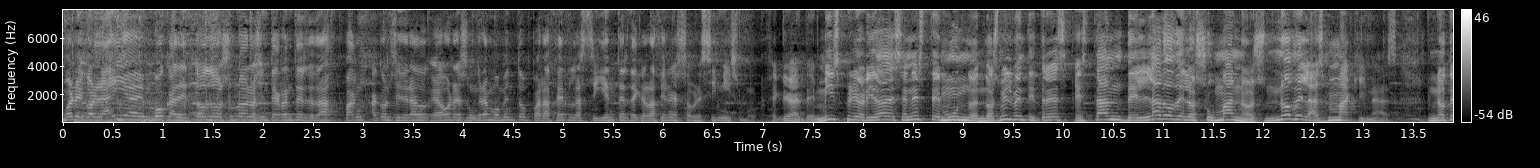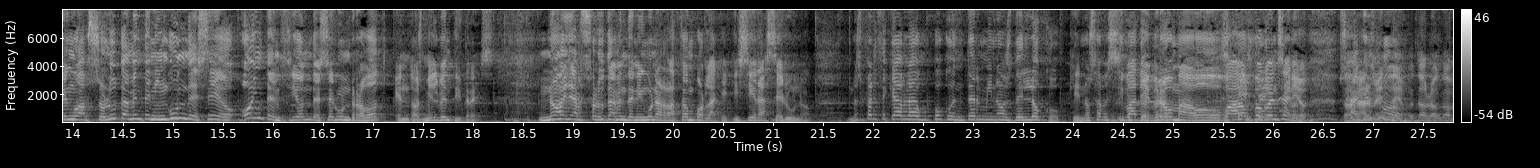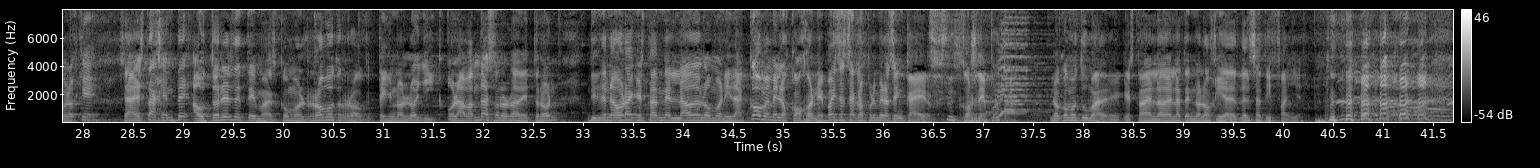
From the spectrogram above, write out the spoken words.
Bueno, y con la IA en boca de todos, uno de los integrantes de Daft Punk ha considerado que ahora es un gran momento para hacer las siguientes declaraciones sobre sí mismo. Efectivamente, mis prioridades en este mundo en 2023 están del lado de los humanos, no de las máquinas. No tengo absolutamente ningún deseo o intención de ser un robot en 2023. No hay absolutamente ninguna razón por la que quisiera ser uno. ¿No os parece que habla un poco en términos de loco? Que no sabes si va de broma o va un poco en serio. O sea, que es Totalmente, como- puto loco. Pero es que, o sea, esta gente, autores de temas como el Robot Rock, Technologic o la banda sonora de Tron, dicen ahora que están del lado de la humanidad. ¡Cómeme los cojones! Vais a ser los primeros en caer. Hijos de puta. No como tu madre, que está del lado de la tecnología, desde el Satisfyer.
